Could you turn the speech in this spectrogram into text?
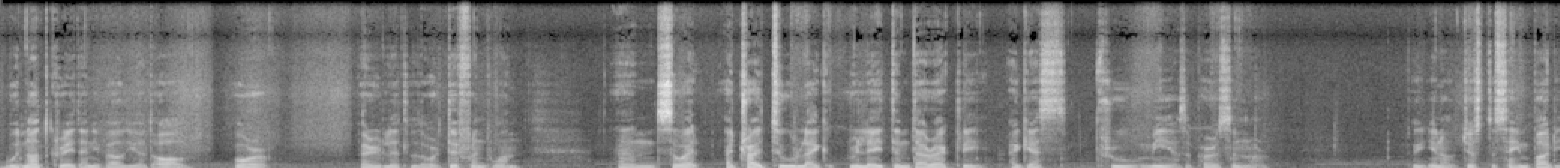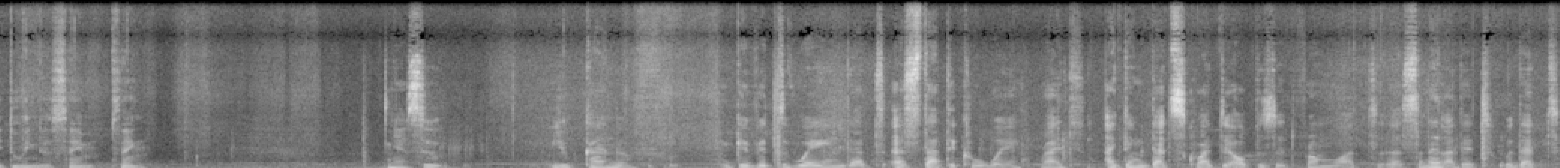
would not create any value at all or very little or different one and so I, I tried to like relate them directly i guess through me as a person or you know just the same body doing the same thing Yeah, so you kind of give it away in that aesthetical way, right? I think that's quite the opposite from what uh, did with that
